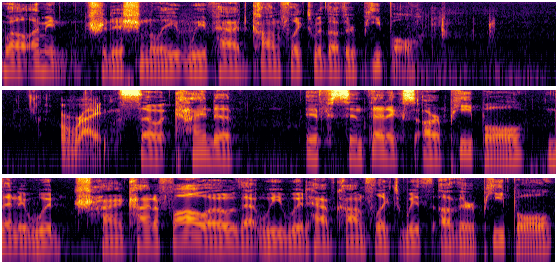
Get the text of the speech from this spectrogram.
Well i mean traditionally we've had conflict with other people Right. so it kind of if synthetics are people then it would try, kind of follow that we would have conflict with other people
